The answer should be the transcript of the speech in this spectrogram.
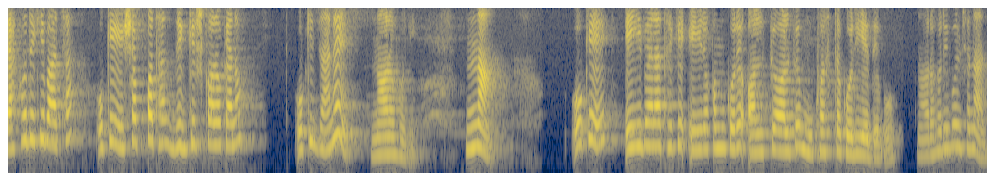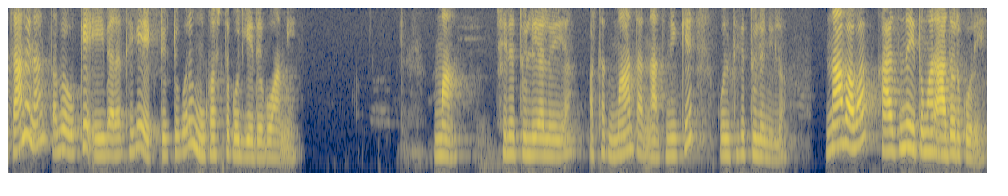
দেখো দেখি বাছা, ওকে এসব কথা জিজ্ঞেস করো কেন? ও কি জানে? নরহরি, না, ওকে এই বেলা থেকে এই রকম করে অল্পে অল্পে মুখস্থ করিয়ে দেব। নরহরি বলছে, না, জানে না, তবে ওকে এই বেলা থেকে একটু একটু করে মুখস্থ করিয়ে দেব আমি। মা, ছেলে তুলিয়া লইয়া, অর্থাৎ মা তার নাতনিকে কোল থেকে তুলে নিল। না বাবা, কাজ নেই তোমার আদর করে।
